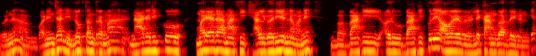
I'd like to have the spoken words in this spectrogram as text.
होइन भनिन्छ नि लोकतन्त्रमा नागरिकको मर्यादामाथि ख्याल गरिएन भने बाँकी अरू बाँकी कुनै अवयवहरूले काम गर्दैनन् क्या?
